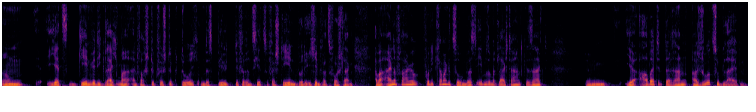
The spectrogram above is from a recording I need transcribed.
Ähm, jetzt gehen wir die gleich mal einfach Stück für Stück durch, um das Bild differenziert zu verstehen, würde ich jedenfalls vorschlagen. Aber eine Frage vor die Klammer gezogen. Du hast ebenso mit leichter Hand gesagt, ähm, ihr arbeitet daran, Azure zu bleiben.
